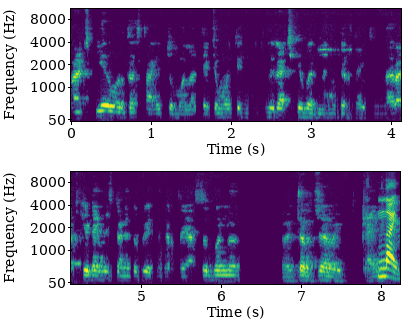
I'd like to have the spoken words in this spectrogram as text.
राजकीय वर्दस्त आहेत तुम्हाला त्याच्यामुळे ते तुम्ही राजकीय बदनामी करताय तुम्हाला राजकीय डॅमेज करण्याचा प्रयत्न करताय असं पण चर्चा काय नाही.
